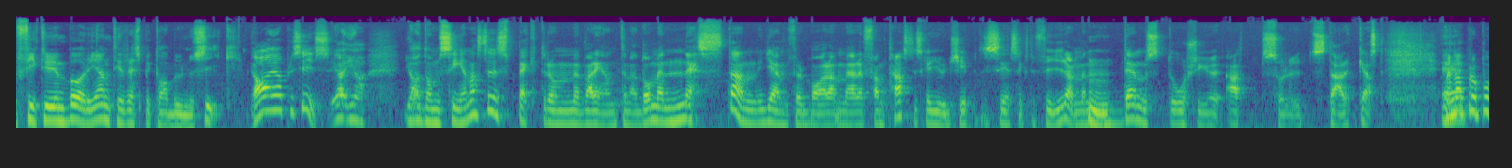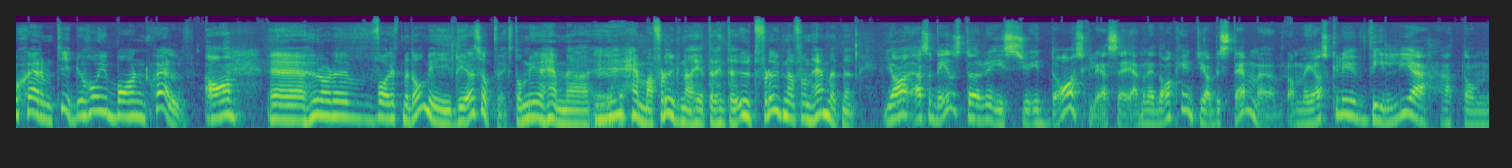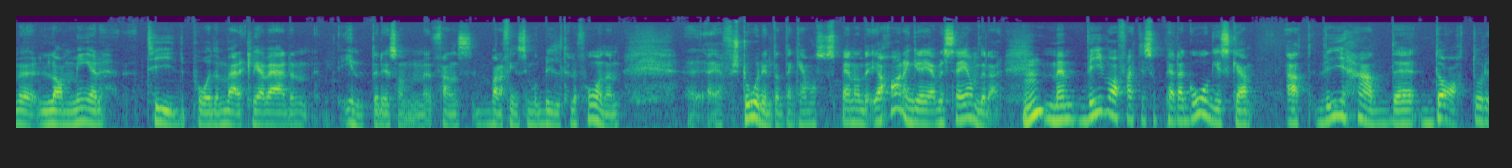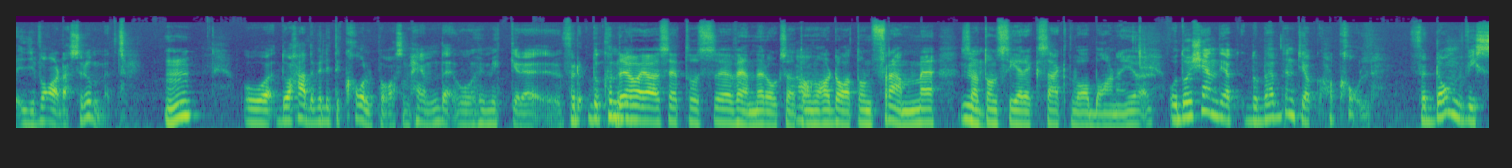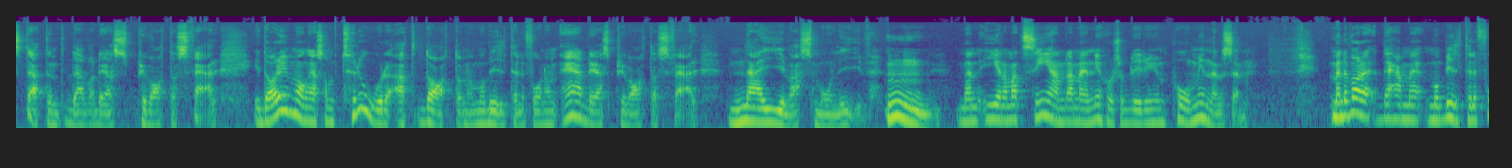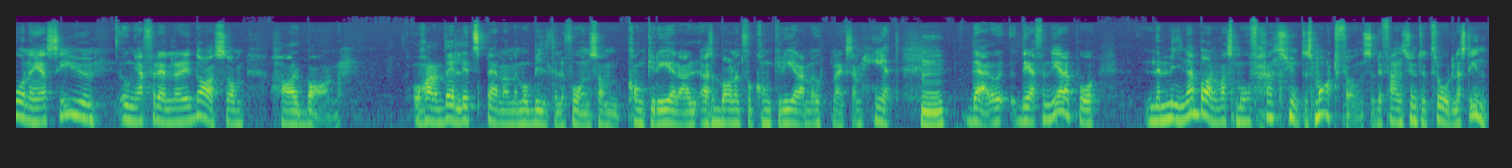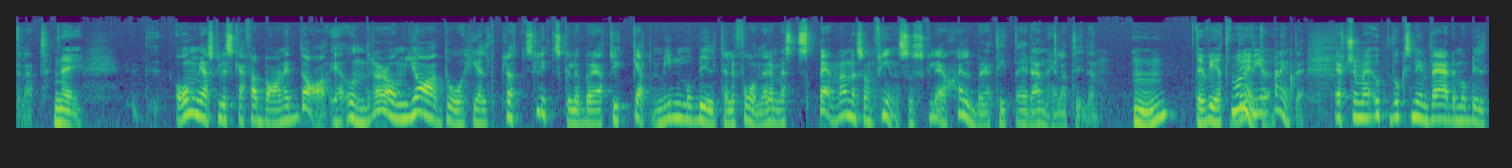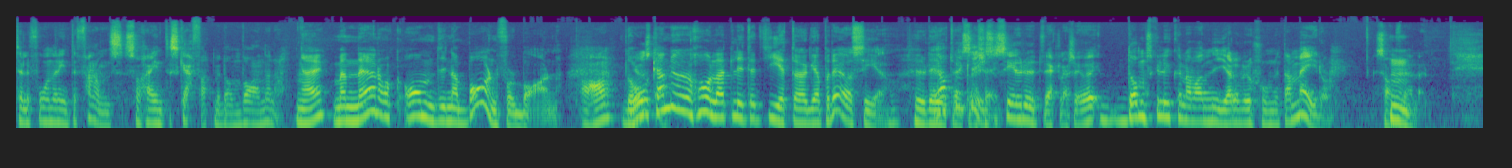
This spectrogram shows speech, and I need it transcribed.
fick du ju en början till respektabel musik. Ja, ja precis. Ja, ja, ja de senaste Spektrum-varianterna, de är nästan jämförbara med det fantastiska ljudchippet i C64, men Mm. den står sig ju absolut starkast. Men Eh, apropå skärmtid, du har ju barn själv. ja, Eh, hur har det varit med dem i deras uppväxt? De är ju hemma, Mm. hemmaflugna, heter det inte. Utflugna från hemmet nu. Ja, alltså det är en större issue idag skulle jag säga, men idag kan ju inte jag bestämma över dem. Men jag skulle ju vilja att de eh, la mer tid på den verkliga världen, inte det som fanns, bara finns i mobiltelefonen. Eh, Jag förstår inte att den kan vara så spännande. Jag har en grej jag vill säga om det där. Mm. Men vi var faktiskt så pedagogiska att vi hade dator i vardagsrummet. Mm. Och då hade vi lite koll på vad som hände och hur mycket det... För då kunde Det vi har jag sett hos eh, vänner också, att Ja. de har datorn framme så Mm. att de ser exakt vad barnen gör. Och då kände jag att då behövde inte jag ha koll. För de visste att det inte där var deras privata sfär. Idag är det ju många som tror att datorn och mobiltelefonen är deras privata sfär. Naiva små liv. Mm. Men genom att se andra människor så blir det ju en påminnelse. Men det var det- här med mobiltelefonen. Jag ser ju unga föräldrar idag som har barn. Och har en väldigt spännande mobiltelefon som konkurrerar, alltså barnet får konkurrera med uppmärksamhet Mm. där. Och det jag funderar på, när mina barn var små fanns ju inte smartphones och det fanns ju inte trådlöst internet. Nej. Om jag skulle skaffa barn idag, jag undrar om jag då helt plötsligt skulle börja tycka att min mobiltelefon är det mest spännande som finns, så skulle jag själv börja titta i den hela tiden. Mm. Det vet man det inte. vet man inte. Eftersom jag är uppvuxen i en värld där mobiltelefoner inte fanns, så har jag inte skaffat mig de vanorna. Nej, men när och om dina barn får barn, Ja, då just det. kan du hålla ett litet getöga på det och se hur det Ja, utvecklar precis. Sig. se hur det utvecklar sig. De skulle ju kunna vara en nyare version av mig då, som Mm. förälder.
